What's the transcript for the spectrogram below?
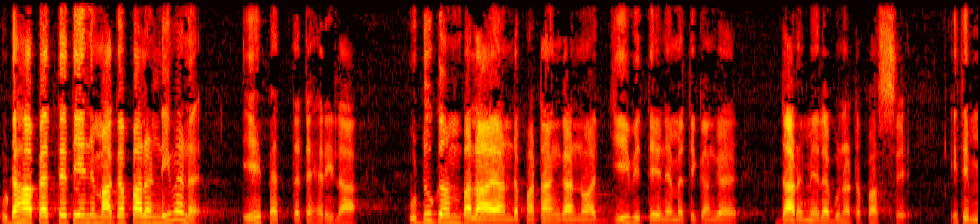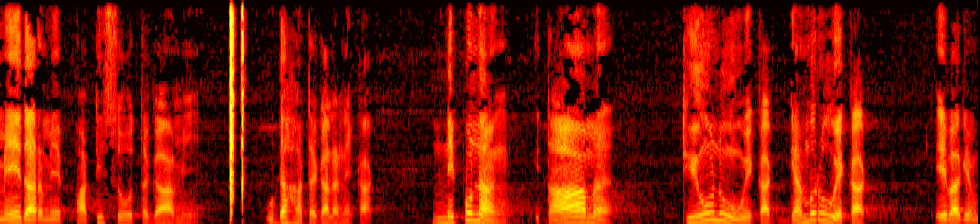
උඩහා පැත්තේ තියෙන මගඵල නිවන. ඒ පැත්තට හැරිලා උඩුගම් බලා යන්න පටන් ගන්නවා ජීවිතේ නැමැති ගඟ ධර්මය ලැබුණට පස්සේ. ඉතින් මේ ධර්මයේ පටිසෝතගාමි උඩහට ගලන එකක්. නිපුණං ඊටාම ටියුණු එකක් ගැඹුරු එකක්. ඒ වගේම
